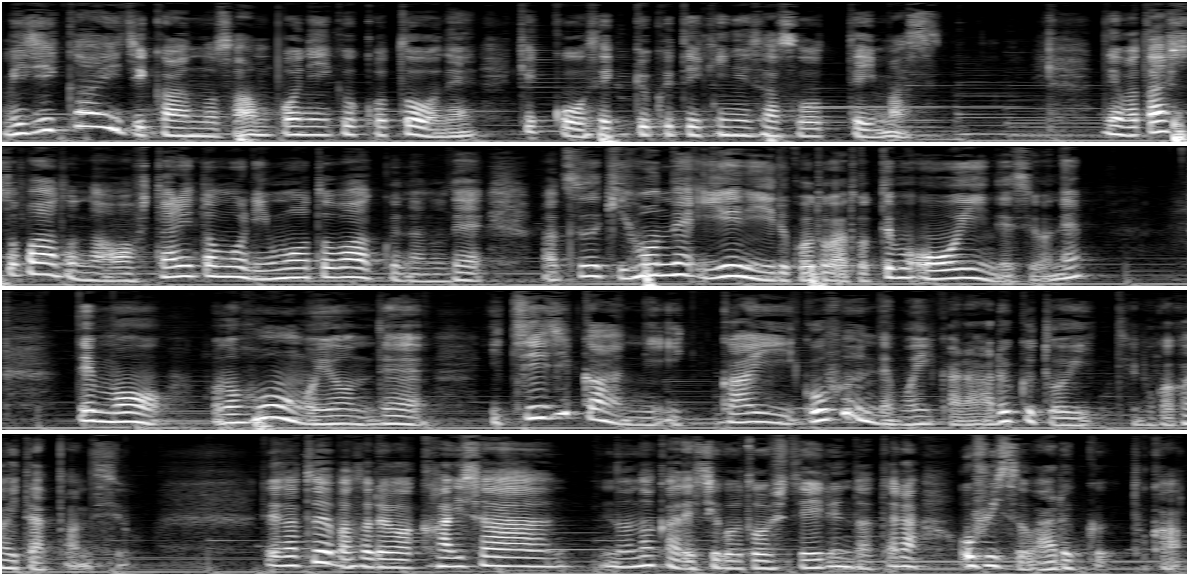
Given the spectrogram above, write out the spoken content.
短い時間の散歩に行くことをね結構積極的に誘っています。で私とパートナーは2人ともリモートワークなので、まあ、基本ね家にいることがとっても多いんですよね。でもこの本を読んで1時間に1回5分でもいいから歩くといいっていうのが書いてあったんですよ。で例えばそれは会社の中で仕事をしているんだったらオフィスを歩くとか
